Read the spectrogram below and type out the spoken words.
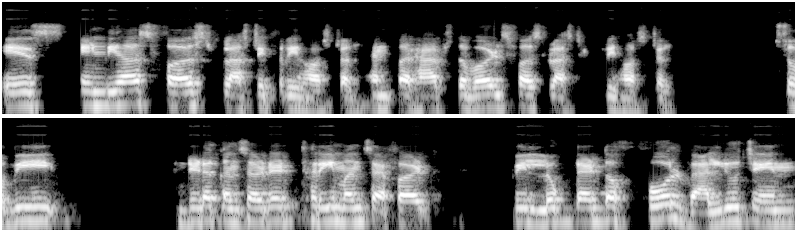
is India's first plastic-free hostel and perhaps the world's first plastic-free hostel. So we did a concerted three months effort. We looked at the whole value chain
